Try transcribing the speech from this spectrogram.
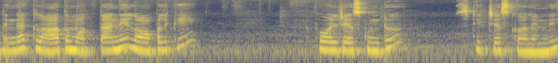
విధంగా క్లాత్ మొత్తాన్ని లోపలికి ఫోల్డ్ చేసుకుంటూ స్టిచ్ చేసుకోవాలండి.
